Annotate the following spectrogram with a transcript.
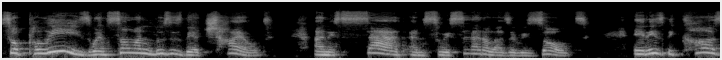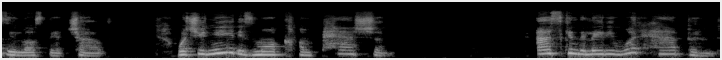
So, please, when someone loses their child and is sad and suicidal as a result, it is because they lost their child. What you need is more compassion. Asking the lady what happened,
